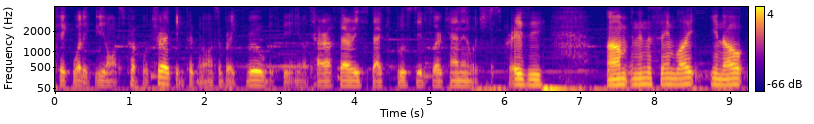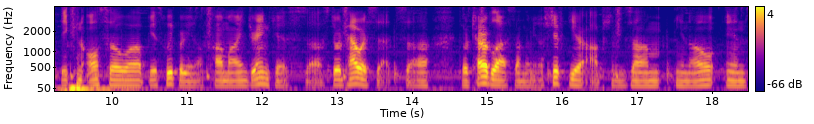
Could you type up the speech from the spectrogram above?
pick what it, you know wants to cripple trick and pick what it wants to break through with the you know Tera Fairy specs boosted Flare Cannon, which is crazy. Um, and in the same light, you know, it can also uh, be a sweeper, you know, Calm Mind, Drain Kiss, uh, stored power sets, uh, throw Tera Blast on them, you know, shift gear options, um, you know, and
